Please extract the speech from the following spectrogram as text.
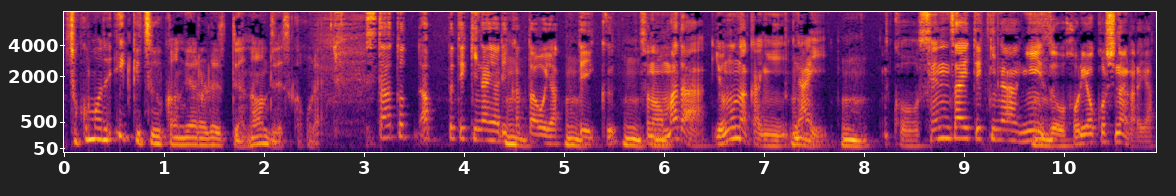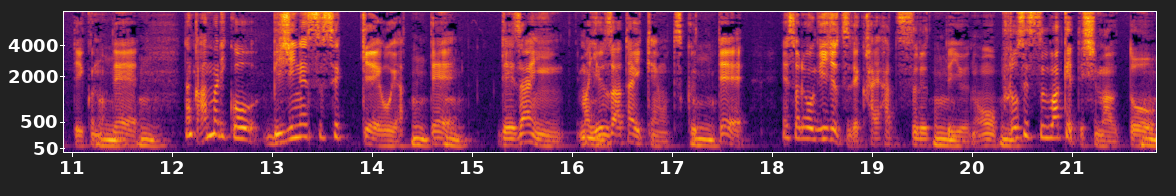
そこまで一気通貫でやられるっていうのはなんでですか、これ？スタートアップ的なやり方をやっていく、うんうん、そのまだ世の中にない、うん、こう潜在的なニーズを掘り起こしながらやっていくので、なんかあんまりこうビジネス設計をやって、デザイン、まあ、ユーザー体験を作って、で、それを技術で開発するっていうのを、プロセス分けてしまうと、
